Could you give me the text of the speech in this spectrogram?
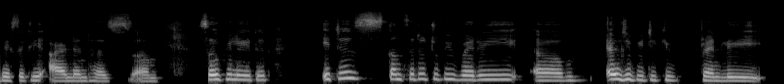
basically ireland has um, circulated it is considered to be very um, lgbtq friendly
